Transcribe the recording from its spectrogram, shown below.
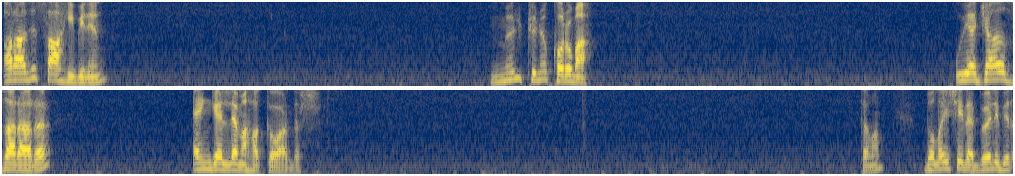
arazi sahibinin mülkünü koruma, uyacağı zararı engelleme hakkı vardır. Tamam. Dolayısıyla böyle bir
